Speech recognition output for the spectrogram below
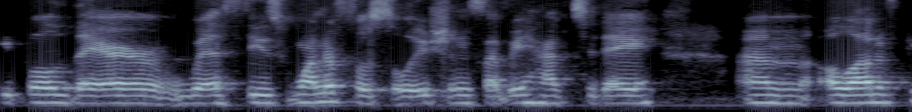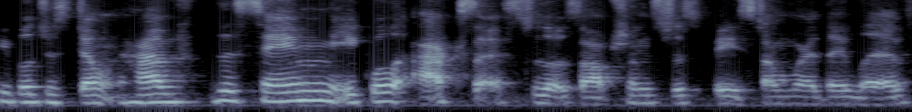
people there with these wonderful solutions that we have today. Um, a lot of people just don't have the same equal access to those options just based on where they live.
